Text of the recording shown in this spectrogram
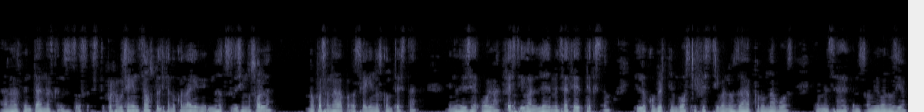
a las ventanas que nosotros este, por ejemplo si alguien estamos platicando con alguien y nosotros decimos hola no pasa nada pero si alguien nos contesta y nos dice hola Festival lee el mensaje de texto y lo convierte en voz y Festival nos da por una voz el mensaje que nuestro amigo nos dio.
